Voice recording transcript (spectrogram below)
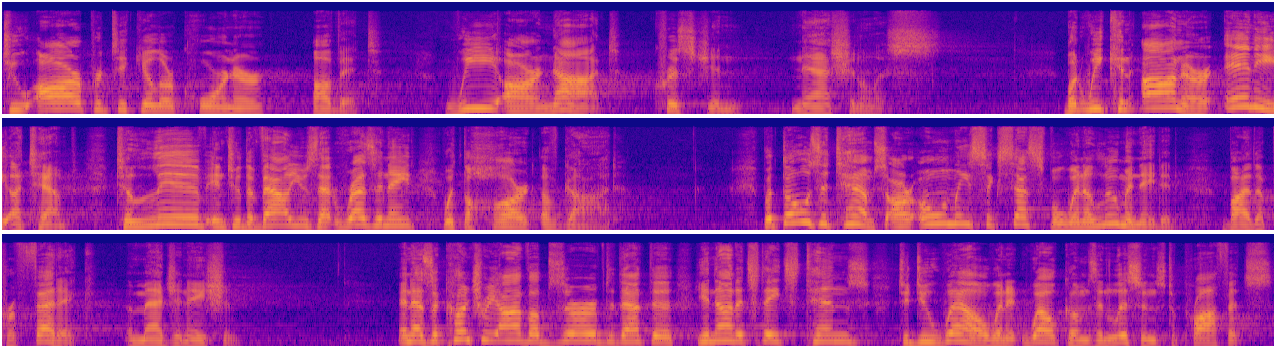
to our particular corner of it. We are not Christian nationalists. But we can honor any attempt to live into the values that resonate with the heart of God. But those attempts are only successful when illuminated by the prophetic imagination. And as a country, I've observed that the United States tends to do well when it welcomes and listens to prophets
